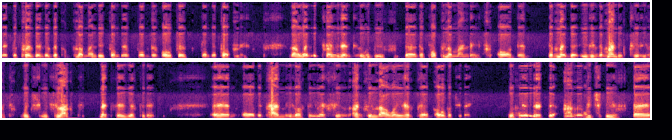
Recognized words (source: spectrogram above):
that the president has the popular mandate from the from the voters, from the populace. Now, when the president loses the, the popular mandate or the, the, the even the mandate period, which which lasts, let's say yesterday, um, or the time he lost the election until now, where he has turned over today, we find that the army, which is uh,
